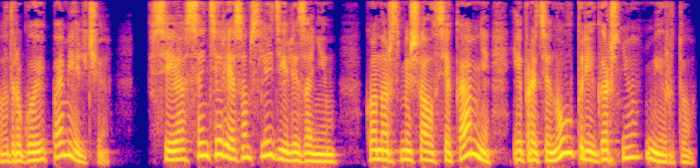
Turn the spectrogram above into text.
в другой помельче. Все с интересом следили за ним. Конор смешал все камни и протянул пригоршню Мирту.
